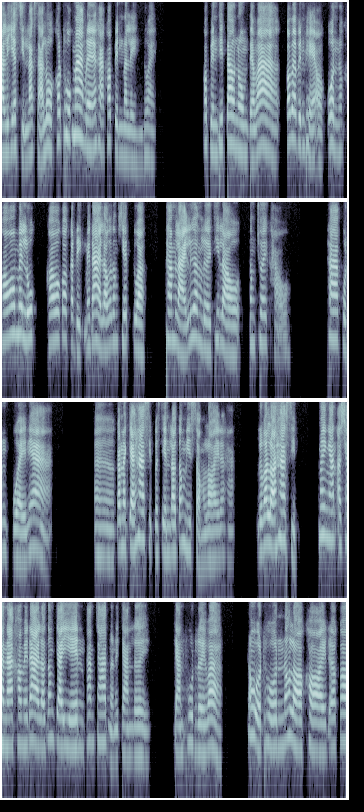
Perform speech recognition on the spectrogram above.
อริยศิลป์รักษาโรคเขาทุกข์มากเลยนะคะเขาเป็นมะเร็งด้วยก็เป็นที่เต้านม แต่ว่าก็ไปเป็นแผลออกก้นเขาไม่ลุกเขาก็กระดิกไม่ได้ เราก็ต้องเช็ดตัวทำหลายเรื่องเลยที่เราต้องช่วยเขา ถ้าคนป่วยเนี่ยกำลังใจห้าสิบเปอร์เซ็นเราต้องมีสองร้อยนะคะ หรือว่าร้อยห้าสิบไม่งั้นเอาชนะเขาไม่ได้ เราต้องใจเย็นข้ามชาติเหมือนอาจารย์เลยอาจารย์พูดเลยว่า ต้องอดทนต้องรอคอยแล้วก็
